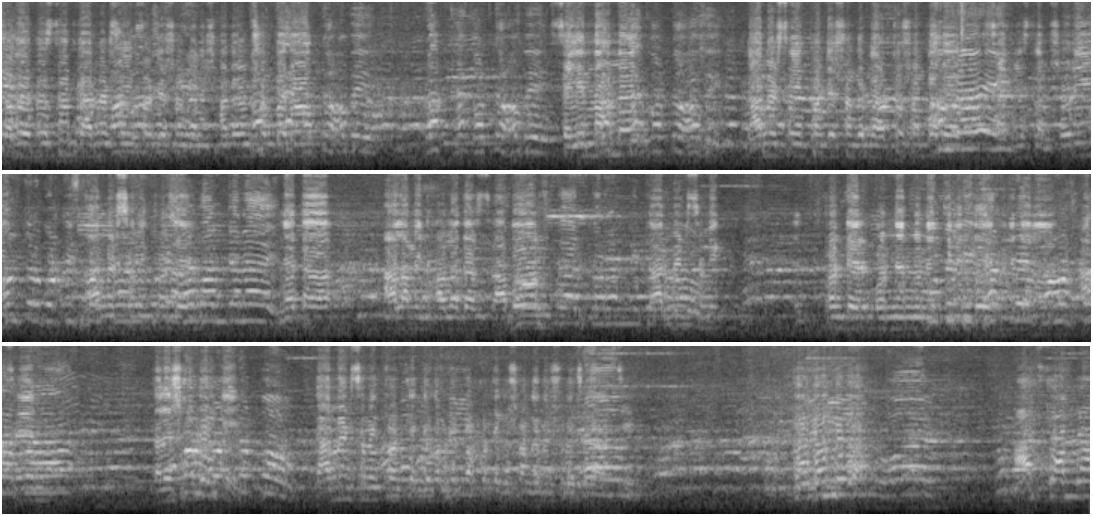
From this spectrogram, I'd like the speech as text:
সভায় উপস্থিত গার্মেন্টস শ্রমিক সংগ্রামী সাধারণ সম্পাদক সেলিম মাহমুদ। গার্মেন্টস শ্রমিক সংগ্রামী অর্থ সম্পাদক সাইফুল ইসলাম শরীফ গার্মেন্টস সরকারের শ্রমিক প্রতি ফ্রন্টের আহ্বান জানাই নেতা আলামিন হাওলাদার শ্রাবণ গার্মেন্টস করুন। অন্যান্য নেতৃবৃন্দ এখানে যারা আছেন তাদের সকলকে। গার্মেন্টস শ্রমিক ফ্রন্ট কেন্দ্রীয় কমিটির পক্ষ থেকে সংগ্রামের শুভেচ্ছা জানাচ্ছি। তো বন্ধুরা আজকে আমরা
